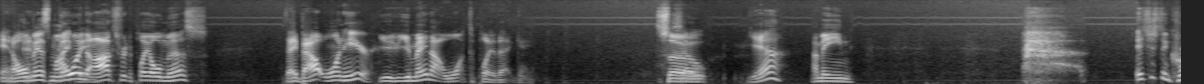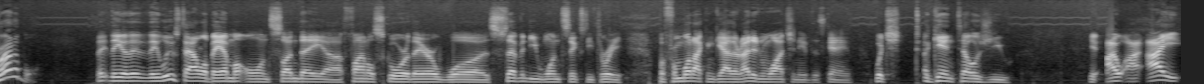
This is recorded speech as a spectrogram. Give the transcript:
And Ole And Miss might going be. to Oxford to play Ole Miss. They bout one here. you you may not want to play that game. So, So- yeah, I mean, it's just incredible. They, they, they, lose to Alabama on Sunday. Uh, final score there was 71 63. But from what I can gather, and I didn't watch any of this game, which again tells you yeah, I, I, I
